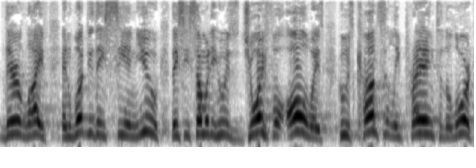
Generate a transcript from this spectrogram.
their life. And what do they see in you? They see somebody who is joyful always, who's constantly praying to the Lord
